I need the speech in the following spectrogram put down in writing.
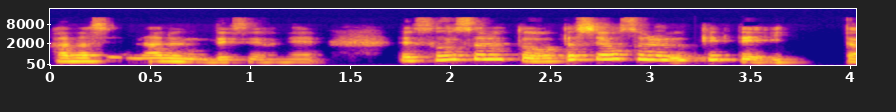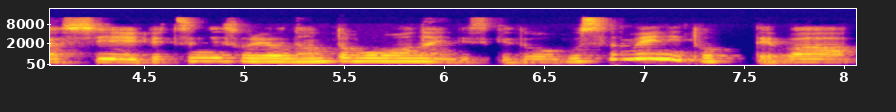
話になるんですよね。で、そうすると私はそれを受けていったし、別にそれを何とも思わないんですけど、娘にとっては、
